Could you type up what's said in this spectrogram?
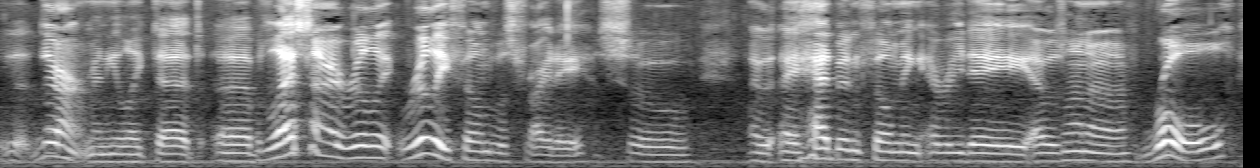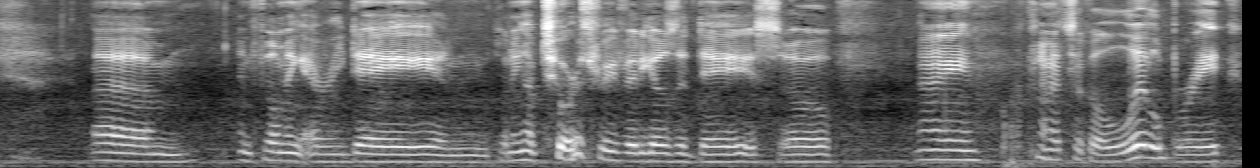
there aren't many like that. Uh, but the last time I really, really filmed was Friday. So I, I, had been filming every day. I was on a roll um, and filming every day and putting up two or three videos a day. So I kind of took a little break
